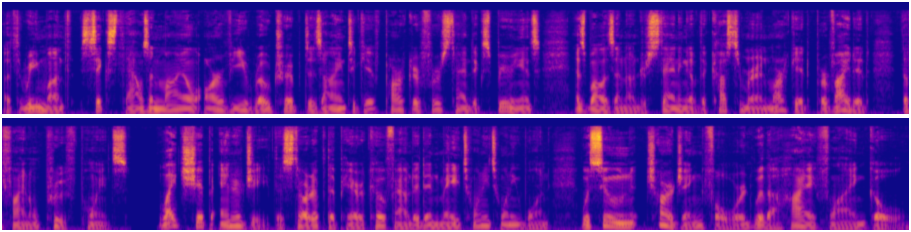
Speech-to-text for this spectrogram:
A three month, 6,000 mile RV road trip designed to give Parker first hand experience as well as an understanding of the customer and market provided the final proof points. Lightship Energy, the startup the pair co founded in May 2021, was soon charging forward with a high flying goal.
